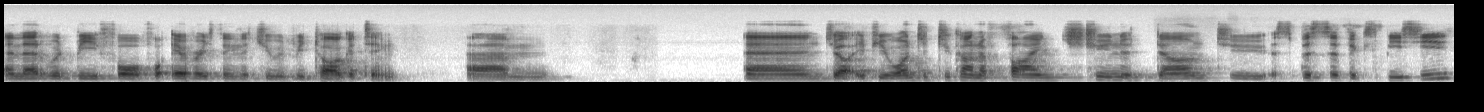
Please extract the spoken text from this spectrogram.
and that would be for, for everything that you would be targeting. Um, and if you wanted to kind of fine tune it down to a specific species,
